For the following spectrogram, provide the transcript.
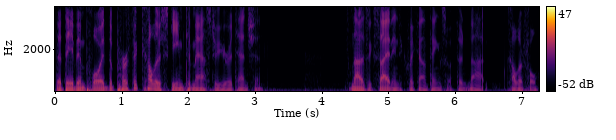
that they've employed the perfect color scheme to master your attention. It's not as exciting to click on things if they're not colorful.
